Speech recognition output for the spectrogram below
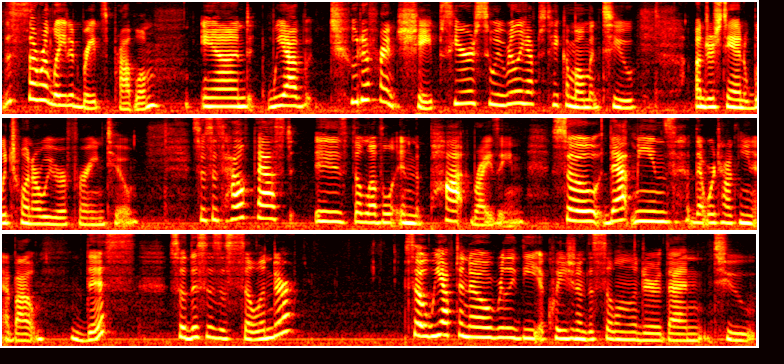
this is a related rates problem and we have two different shapes here. So we really have to take a moment to understand which one are we referring to. So it says how fast is the level in the pot rising? So that means that we're talking about this. So this is a cylinder so we have to know really the equation of the cylinder then to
